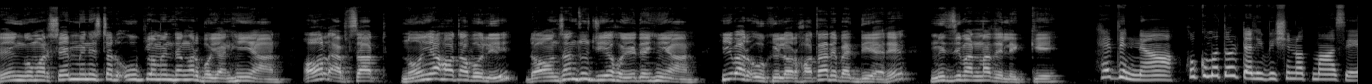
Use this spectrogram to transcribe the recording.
রেঙ্গুমার সেফ মিনিস্টার উপমিন্দাঙ্গর বয়ান হিয়ান অল অ্যাপসাট নইয়া হতা বলি ডনসান সুচিয়ে হয়ে দে হিয়ান হিবার উকিলর হতারে বেদ দিয়ারে মিজিমান মাদে লিখকে সেইদিনা হুকুমতৰ টেলিভিশ্যনত মাছে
